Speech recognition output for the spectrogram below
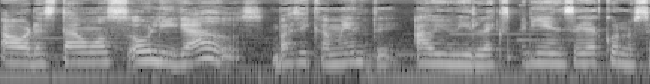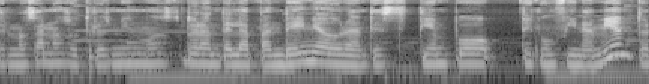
ahora estamos obligados, básicamente, a vivir la experiencia y a conocernos a nosotros mismos durante la pandemia, durante este tiempo de confinamiento.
